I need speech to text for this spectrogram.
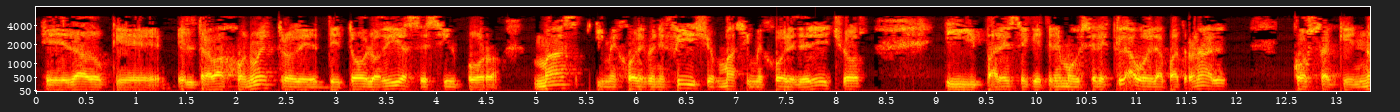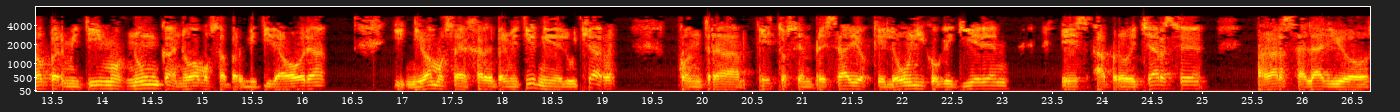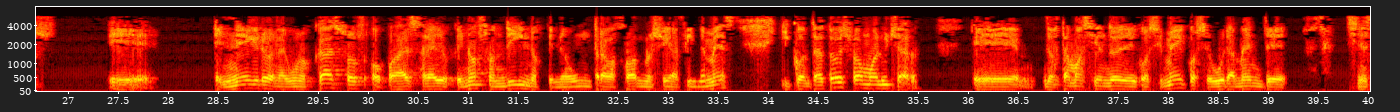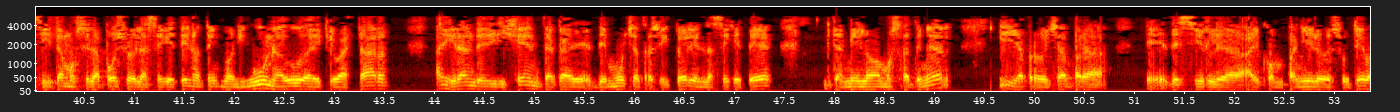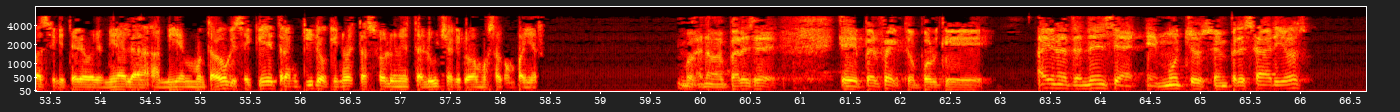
eh, dado que el trabajo nuestro de, todos los días es ir por más y mejores beneficios, más y mejores derechos, y parece que tenemos que ser esclavos de la patronal, cosa que no permitimos nunca, no vamos a permitir ahora, y ni vamos a dejar de permitir ni de luchar contra estos empresarios que lo único que quieren es aprovecharse, pagar salarios eh, en negro en algunos casos o pagar salarios que no son dignos, que no, un trabajador no llega a fin de mes y contra todo eso vamos a luchar. Eh, lo estamos haciendo desde Cosimeco, seguramente si necesitamos el apoyo de la CGT no tengo ninguna duda de que va a estar. Hay grandes dirigentes acá de mucha trayectoria en la CGT y también lo vamos a tener y aprovechar para eh, decirle al compañero de su tema, al secretario gremial, a, a Miguel Montago, que se quede tranquilo, que no está solo en esta lucha, que lo vamos a acompañar. Bueno, me parece eh, perfecto, porque hay una tendencia en muchos empresarios,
